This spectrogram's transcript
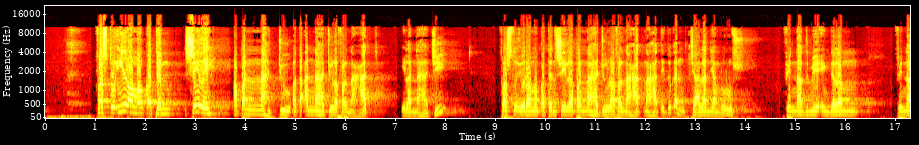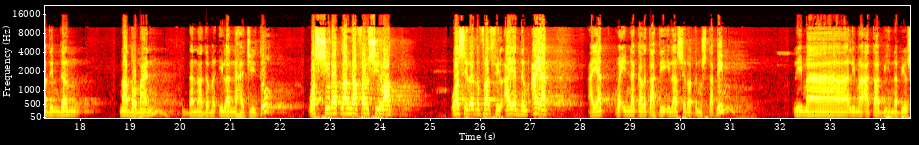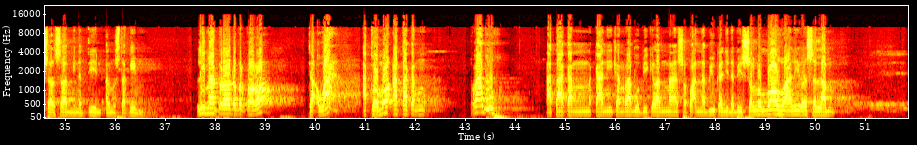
Fastu'ira mongko den silih apa nahju atau an nahju lafal nahaj ilan nahaji. Fastu'ira mongko den silih apa nahju lafal nahat nahat itu kan jalan yang lurus. Fin nadmi ing dalam fin nadim dalam nadoman dan nadoman ilan haji itu wasirat lan lafal sirat. Wasirat lafal fil ayat dalam ayat ayat wa inna latahdi ila siratul mustaqim lima lima atabih nabi sallallahu minaddin al mustaqim lima krono perkara dakwah agama atakan rawuh ata kang nekani kang rabu bikelan ma sapa nabi kanjeng nabi sallallahu alaihi wasallam.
